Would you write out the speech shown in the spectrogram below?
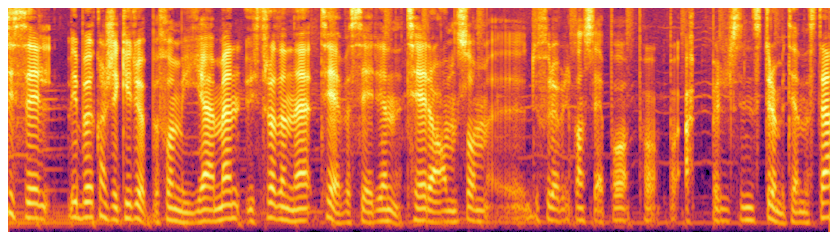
Sissel, vi bør kanskje ikke røpe for mye, men ut fra denne TV-serien Teheran, som eh, du for øvrig kan se på, på, på Apple sin strømmetjeneste,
